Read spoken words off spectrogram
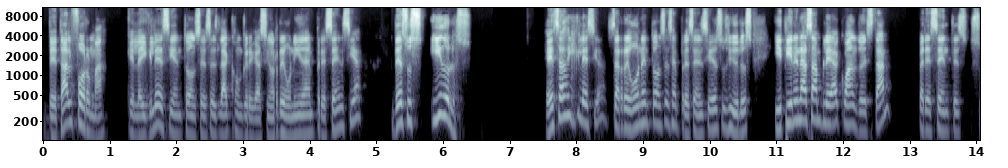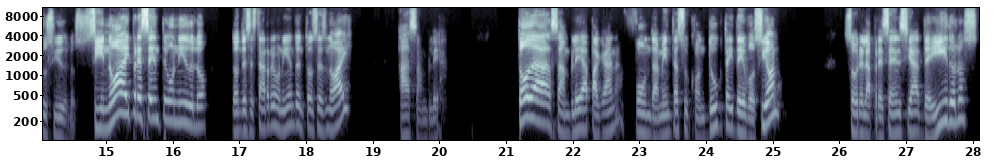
De tal forma que la iglesia entonces es la congregación reunida en presencia de sus ídolos. Esa iglesia se reúne entonces en presencia de sus ídolos y tienen asamblea cuando están presentes sus ídolos. Si no hay presente un ídolo donde se están reuniendo, entonces no hay asamblea. Toda asamblea pagana fundamenta su conducta y devoción sobre la presencia de ídolos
